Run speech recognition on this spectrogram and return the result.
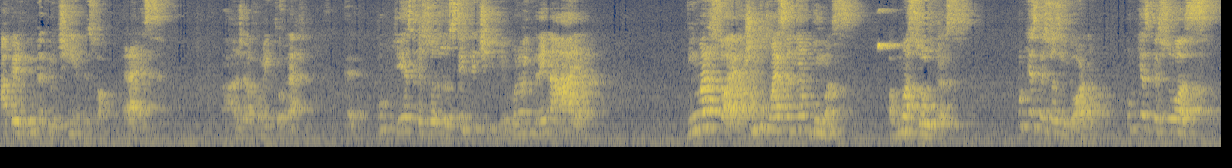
A pergunta que eu tinha, pessoal, era essa. A Angela comentou, né? É, por que as pessoas, eu sempre tive, eu, quando eu entrei na área, não era só ela, junto com essa vinha algumas, algumas outras. Por que as pessoas engordam? Por que as pessoas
